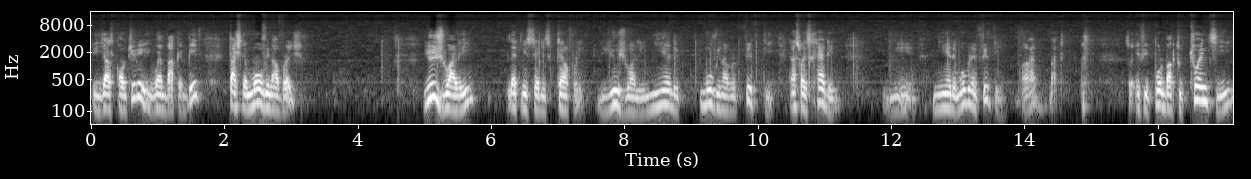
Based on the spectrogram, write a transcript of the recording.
It just continued. It went back a bit, touched the moving average. Usually, let me say this carefully, usually near the moving average 50, that's why it's heading, near, near the moving average 50. All right, but so if you pull back to 20,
